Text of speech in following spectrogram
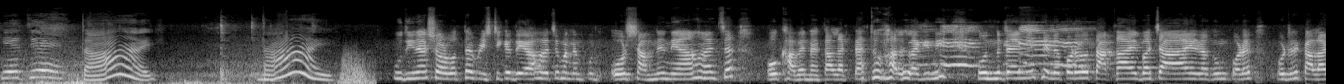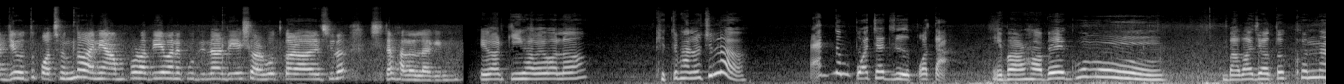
খেয়েছে। তাই? তাই? পুদিনার শরবতটা বৃষ্টিকে দেওয়া হয়েছে মানে ওর সামনে নেওয়া হয়েছে। ও খাবে না কালারটা এত ভালো লাগেনি। অন্য টাইমে খেলে পরে ও তাকায় বা চায় এরকম করে। ওটার কালার যেহেতু পছন্দ হয়নি আম পোড়া দিয়ে মানে পুদিনা দিয়ে শরবত করা হয়েছিল সেটা ভালো লাগেনি। এবার কি হবে বলো? খেতে ভালো ছিল? একদম পচা ছিল পতা। এবার হবে ঘুমু। বাবা যতক্ষণ না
